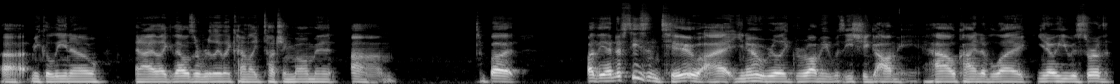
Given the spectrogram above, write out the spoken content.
uh, Mikolino, and I like that was a really like kind of like touching moment. Um, but by the end of season two, I you know who really grew on me was Ishigami. How kind of like you know he was sort of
